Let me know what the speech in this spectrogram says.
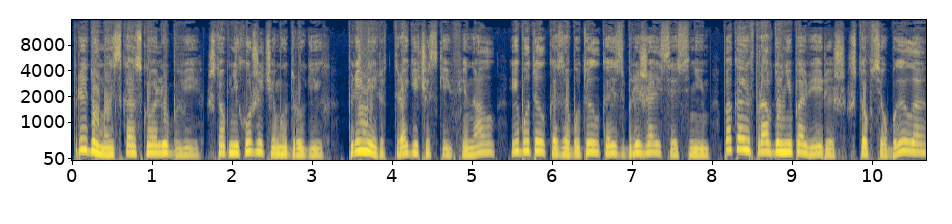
Придумай сказку о любви, чтоб не хуже, чем у других. Примерь трагический финал и бутылка за бутылкой сближайся с ним, пока и вправду не поверишь, что все было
